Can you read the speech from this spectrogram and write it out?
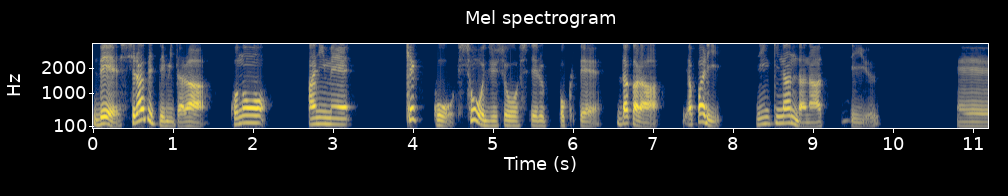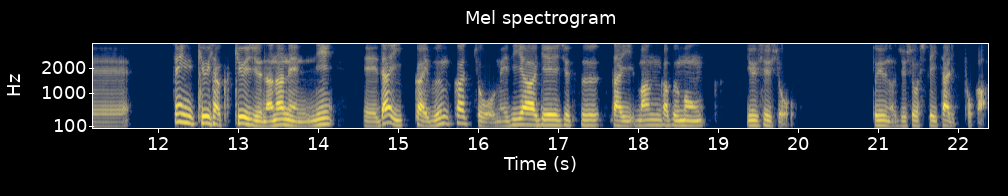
で、調べてみたら、このアニメ、結構賞を受賞してるっぽくて、だから、やっぱり人気なんだなっていう。えー1997年に、えー第1回文化庁メディア芸術祭漫画部門優秀賞というのを受賞していたりとか、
